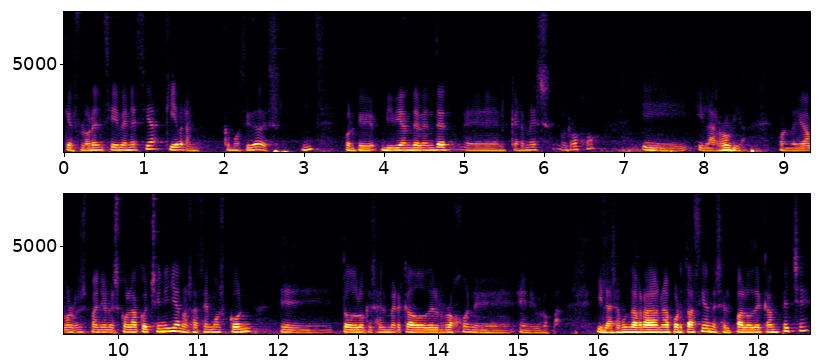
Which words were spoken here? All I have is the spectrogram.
que Florencia y Venecia quiebran como ciudades, porque vivían de vender eh, el kermés rojo y, la rubia. Cuando llegamos los españoles con la cochinilla nos hacemos con eh, todo lo que es el mercado del rojo en, Europa. Y la segunda gran aportación es el palo de Campeche,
